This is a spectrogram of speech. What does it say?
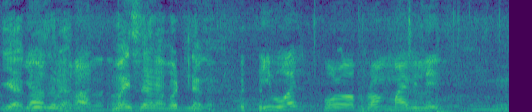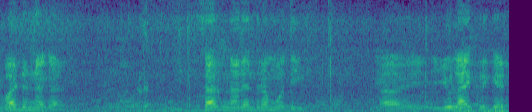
Yeah, Gujarat Gujarat. Vadnagar. he was for, from my village vadnagar sir narendra modi uh, you like cricket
